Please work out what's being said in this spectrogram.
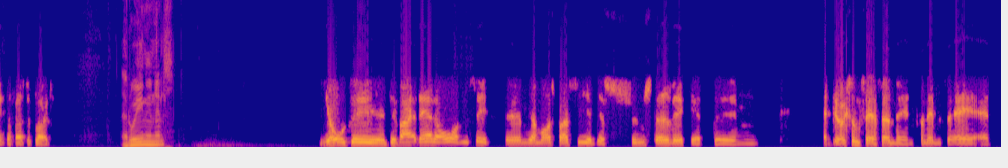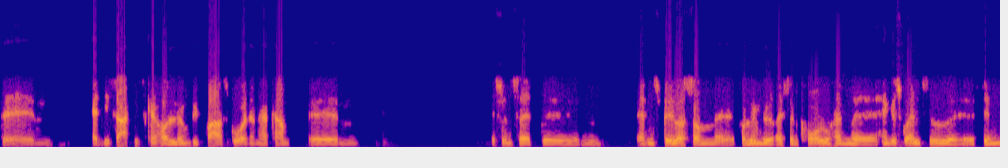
efter første fløjt. Er du enig, Niels? Jo, det, det, var, det er det overordnet set. Øh, jeg må også bare sige, at jeg synes stadigvæk, at, øh, at det er jo ikke sådan, at jeg sad med en fornemmelse af, at, øh, at vi sagtens kan holde Lyngby fra at score i den her kamp. Øh, jeg synes, at, øh, at en spiller som øh, for Lyngby, Christian Korlu, han, øh, han kan sgu altid øh, finde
